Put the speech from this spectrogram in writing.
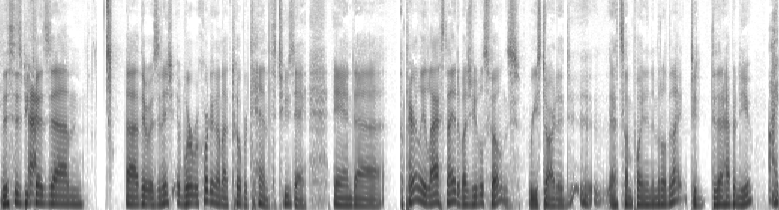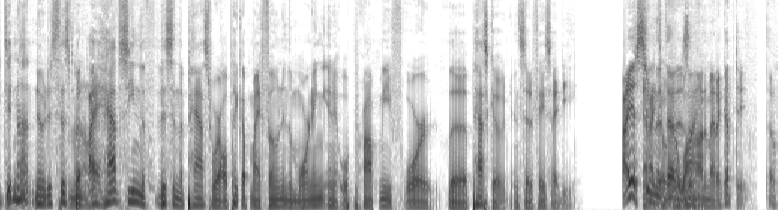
This is because um, uh, there was an issue. We're recording on October 10th, Tuesday, and uh, apparently last night a bunch of people's phones restarted uh, at some point in the middle of the night. Did, did that happen to you? I did not notice this, but No. I have seen the, this in the past where I'll pick up my phone in the morning and it will prompt me for the passcode instead of Face ID. I assume I that don't that know an automatic update, though.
